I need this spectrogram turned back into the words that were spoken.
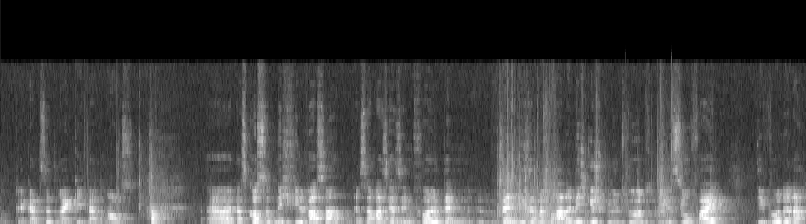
und der ganze Dreck geht dann raus. Äh, das kostet nicht viel Wasser, ist aber sehr sinnvoll, denn wenn diese Membrane nicht gespült wird, die ist so fein, die würde nach,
